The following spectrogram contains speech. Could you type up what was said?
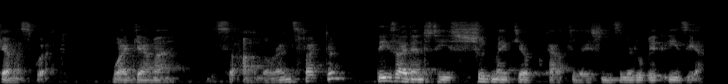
gamma squared, where gamma is our Lorentz factor. These identities should make your calculations a little bit easier.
